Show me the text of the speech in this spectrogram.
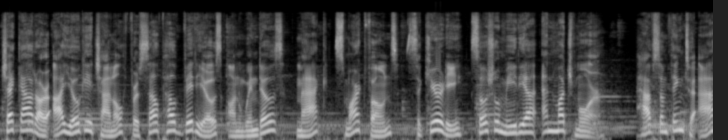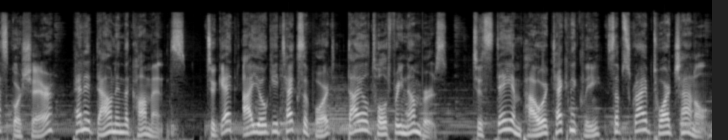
Check out our iYogi channel for self-help videos on Windows, Mac, smartphones, security, social media, and much more. Have something to ask or share? Pen it down in the comments. To get iYogi tech support, dial toll-free numbers. To stay empowered technically, subscribe to our channel.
